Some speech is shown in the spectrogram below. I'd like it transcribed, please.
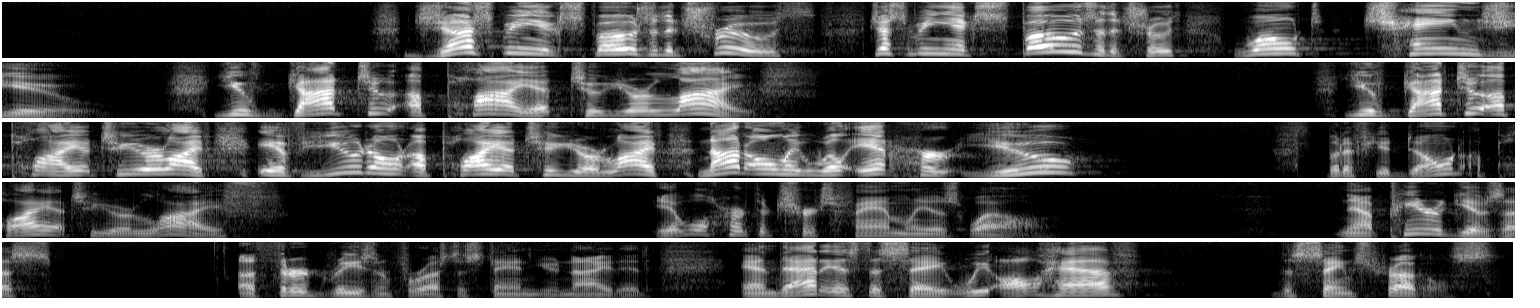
Just being exposed to the truth, just being exposed to the truth won't change you. You've got to apply it to your life. You've got to apply it to your life. If you don't apply it to your life, not only will it hurt you, but if you don't apply it to your life, it will hurt the church family as well. Now, Peter gives us a third reason for us to stand united, and that is to say, we all have the same struggles.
